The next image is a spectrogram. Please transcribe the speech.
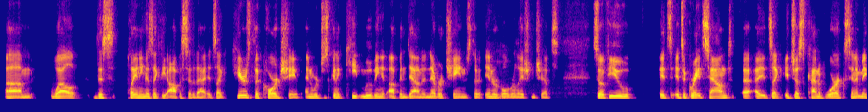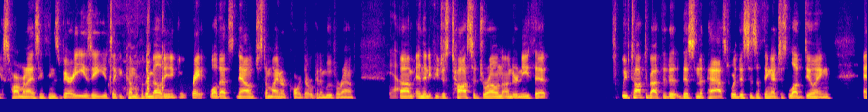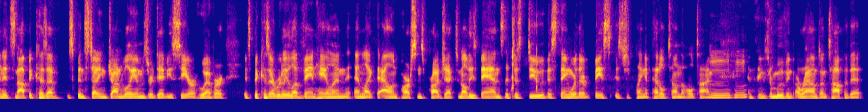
Um well this planing is like the opposite of that. It's like here's the chord shape and we're just going to keep moving it up and down and never change the interval relationships. So if you it's it's a great sound uh, it's like it just kind of works and it makes harmonizing things very easy it's like you come up with a melody and you go great well that's now just a minor chord that we're going to move around Yeah. um, and then if you just toss a drone underneath it we've talked about th- this in the past where this is a thing i just love doing and it's not because i've been studying john williams or debussy or whoever it's because i really love van halen and like the alan parsons project and all these bands that just do this thing where their bass is just playing a pedal tone the whole time Mhm. and things are moving around on top of it.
